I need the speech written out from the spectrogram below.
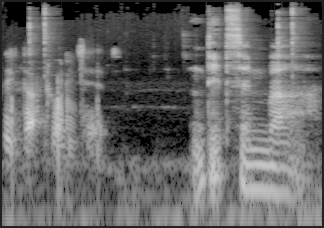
Wegen der Aktualität. Dezember.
